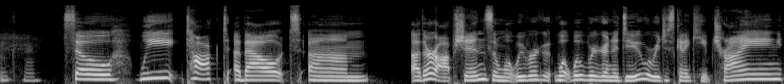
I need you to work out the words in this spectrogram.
Okay. So we talked about um, other options and what we were what we were going to do. Were we just going to keep trying?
